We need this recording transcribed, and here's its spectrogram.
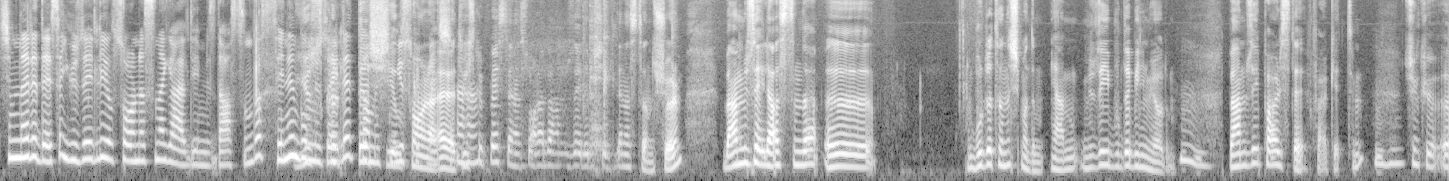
Şimdi neredeyse 150 yıl sonrasına geldiğimizde aslında senin bu müzeyle tanıştın. 145 yıl sonra evet. Aha. 145 sene sonra ben müzeyle bir şekilde nasıl tanışıyorum? Ben müzeyle aslında e, burada tanışmadım. Yani müzeyi burada bilmiyordum. Hmm. Ben müzeyi Paris'te fark ettim. Hmm. Çünkü e,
